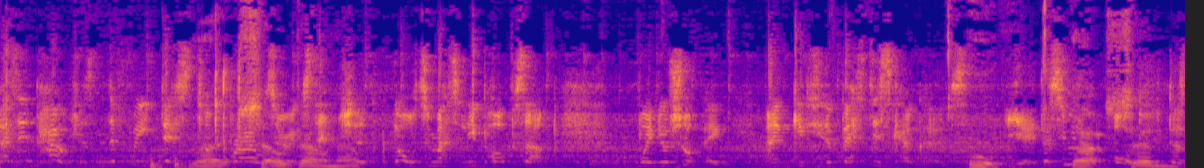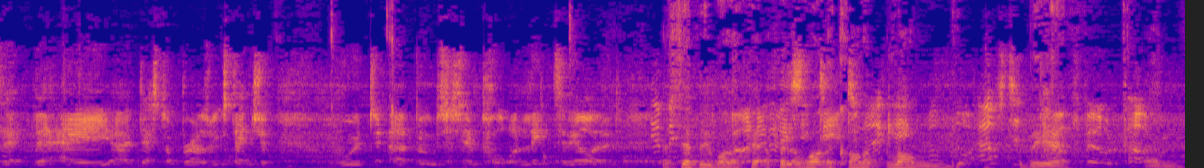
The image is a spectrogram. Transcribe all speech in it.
As in pouch, as in the free desktop Right, browser settle now. extension that automatically pops up when you're shopping and gives you the best discount codes. Oh, Yeah, it does seem a bit odd, um, doesn't it, that a uh, desktop browser extension would uh, build such an important link to the island. that's definitely what I, I think what they call a blonde What else did beer. build apart from Um,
